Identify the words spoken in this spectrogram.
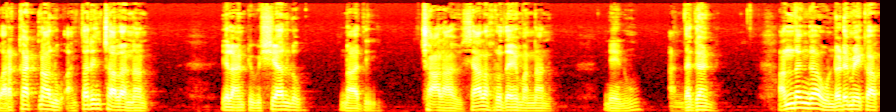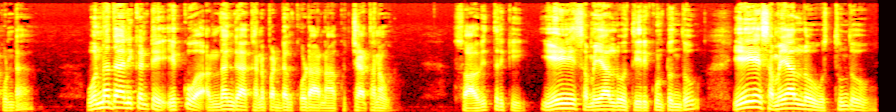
వరకట్నాలు అంతరించాలన్నాను. ఇలాంటి విషయాల్లో నాది చాలా విశాల హృదయం అన్నాను నేను అందగాణ్ణి. అందంగా ఉండడమే కాకుండా ఉన్నదానికంటే ఎక్కువ అందంగా కనపడడం కూడా నాకు చేతనం. సావిత్రికి ఏ ఏ సమయాల్లో తీరుకుంటుందో ఏ ఏ సమయాల్లో వస్తుందో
